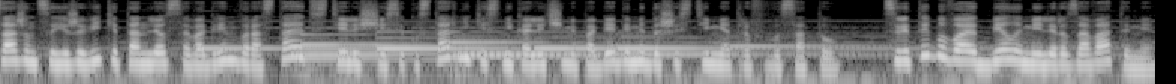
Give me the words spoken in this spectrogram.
Саженцы ежевики Танлес Эвагрин вырастают в стелящиеся кустарники с неколючими побегами до 6 метров в высоту. Цветы бывают белыми или розоватыми,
